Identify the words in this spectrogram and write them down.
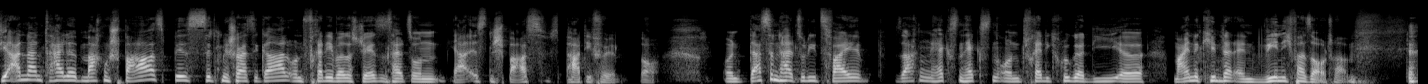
Die anderen Teile machen Spaß bis sind mir scheißegal und Freddy vs. Jason ist halt so ein, ja, ist ein Spaß-Partyfilm. So. Und das sind halt so die zwei Sachen, Hexen, Hexen und Freddy Krüger, die äh, meine Kindheit ein wenig versaut haben.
